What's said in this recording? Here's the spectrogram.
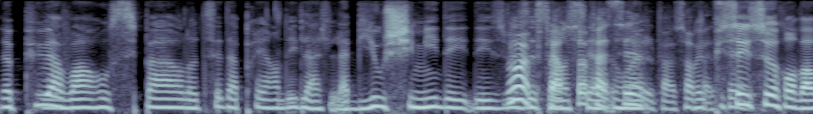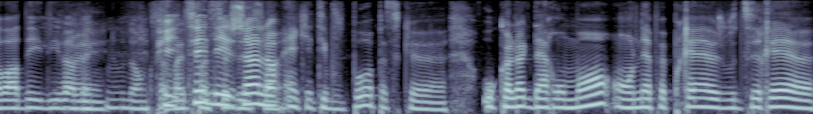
ne plus avoir aussi peur d'appréhender la, la, biochimie des, des huiles essentielles. Faire ça facile. Faire ça facile. Puis c'est sûr qu'on va avoir des livres avec nous. Donc puis, tu sais, les gens, là, inquiétez-vous pas, parce qu'au colloque d'aroma, on est à peu près, je vous dirais, euh,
